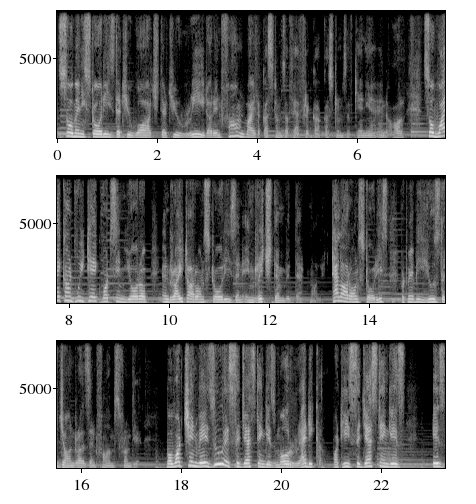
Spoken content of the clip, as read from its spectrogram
so many stories that you watch, that you read, are informed by the customs of Africa, customs of Kenya, and all. So, why can't we take what's in Europe and write our own stories and enrich them with that knowledge? Tell our own stories, but maybe use the genres and forms from there. But what Chinweizu is suggesting is more radical. What he's suggesting is is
